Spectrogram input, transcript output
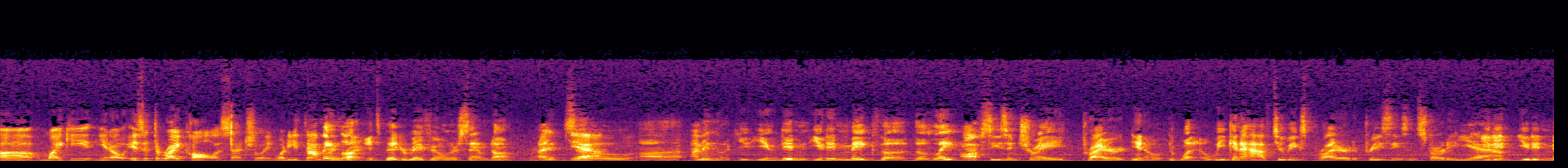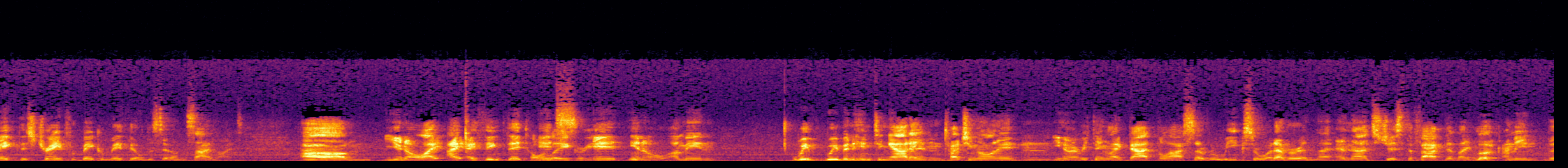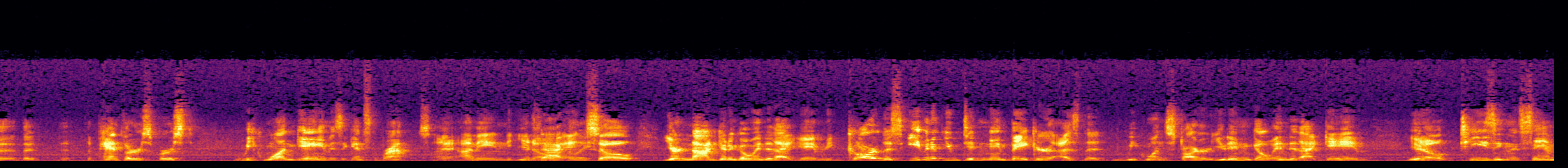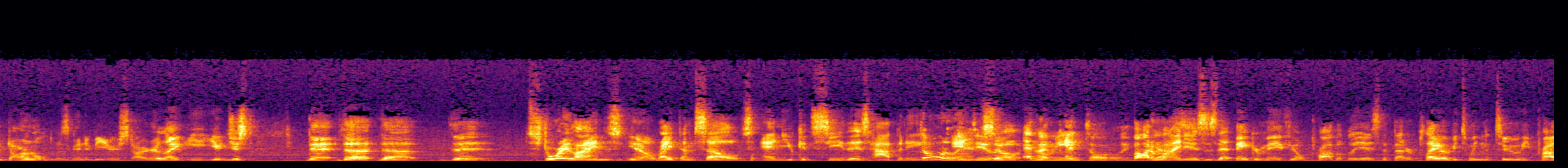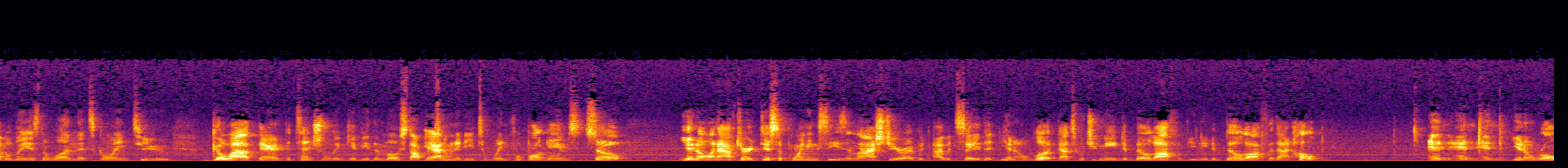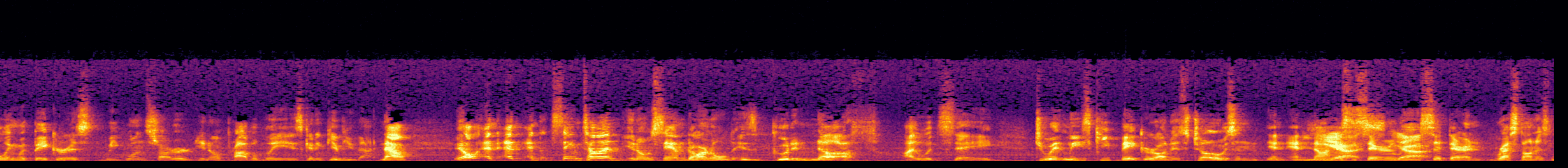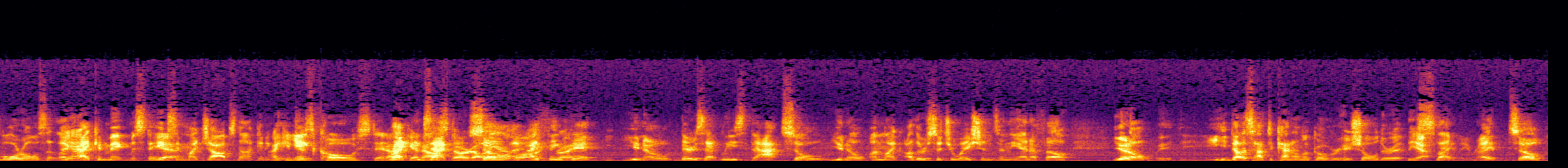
uh, Mikey, you know, is it the right call? Essentially, what do you think? I mean, Mikey? look, it's Baker Mayfield or Sam Darnold, right? Yeah. So, uh, I mean, look, you, you didn't you didn't make the the late offseason trade prior, you know, what a week and a half, two weeks prior to preseason starting. Yeah. You didn't you didn't make this trade for Baker Mayfield to sit on the sidelines. Um, you know, I, I, I think that Totally agree. It, you know, I mean, we've we've been hinting at it and touching on it and you know everything like that the last several weeks or whatever and that, and that's just the fact that like look I mean the the, the, the Panthers first week one game is against the Browns I, I mean you know Exactly. and so you're not going to go into that game regardless even if you didn't name Baker as the week one starter you didn't go into that game you know teasing that Sam Darnold was going to be your starter like you, you just the the the the storylines you know write themselves and you could see this happening totally, and dude. so and I mean, and totally. bottom yes. line is is that Baker Mayfield probably is the better player between the two he probably is the one that's going to go out there and potentially give you the most opportunity to win football games so you know, and after a disappointing season last year, I would I would say that you know, look, that's what you need to build off of. You need to build off of that hope. And and and you know, rolling with Baker as week one starter, you know, probably is going to give you that. Now, you know, and, and and at the same time, you know, Sam Darnold is good enough, I would say, to at least keep Baker on his toes and and, and not Yes, necessarily yeah. sit there and rest on his laurels that like Yeah. I can make mistakes Yeah. and my job's not going to get. I can just coast and I right, can exactly. I'll start all so I- I think right. that you know there's at least that. So you know, unlike other situations in the NFL, you know, he does have to kind of look over his shoulder at least Yeah. slightly, right? So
